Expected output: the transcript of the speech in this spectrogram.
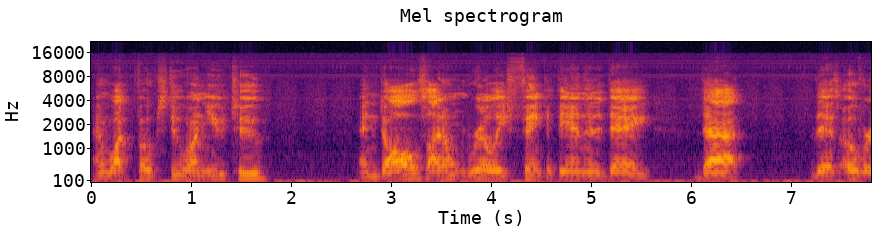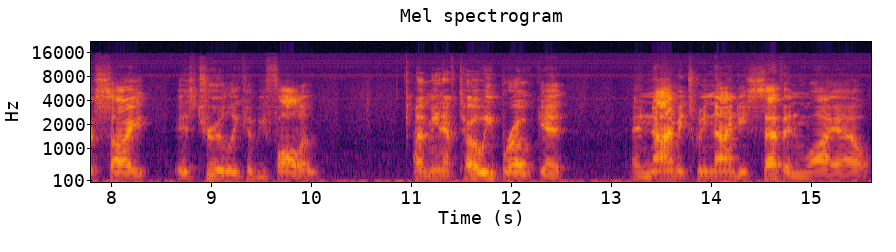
and what folks do on YouTube and dolls, I don't really think at the end of the day that this oversight is truly could be followed. I mean, if Toei broke it and nine between 97 YL,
